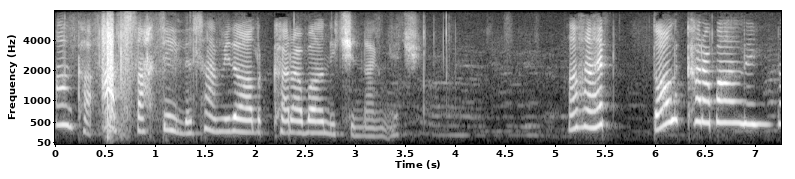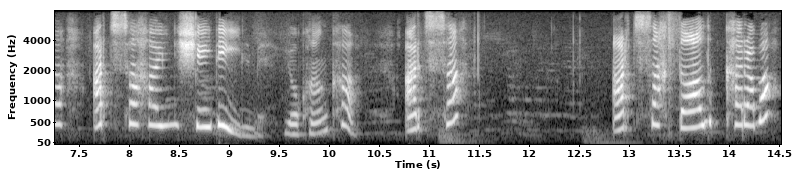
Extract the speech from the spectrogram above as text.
Kanka artsah değil de sen bir dağlık karabağın içinden geç. Aha hep dağlık karabağla artsah aynı şey değil mi? Yok kanka. Artsah Artsah dağlık karabağ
